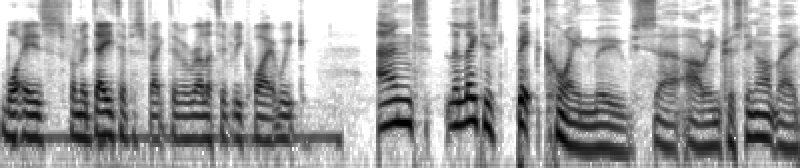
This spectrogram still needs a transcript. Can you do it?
what is, from a data perspective, a relatively quiet week. And the latest Bitcoin moves uh, are interesting, aren't they?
